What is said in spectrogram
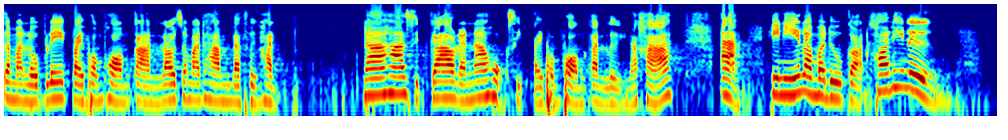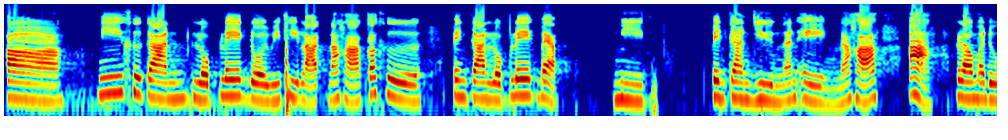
จะมาลบเลขไปพร้อม ๆ กัน เราจะมาทำแบบฝึกหัด หน้า 59 และหน้า 60 ไปพร้อมๆกันเลยนะคะอะทีนี้เรามาดูก่อนข้อที่1อ่านี่คือการลบเลขโดยวิธีลัดนะคะ ก็คือเป็นการลบเลขแบบมีเป็นการยืมนั่นเองนะคะ อะ เรามาดู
